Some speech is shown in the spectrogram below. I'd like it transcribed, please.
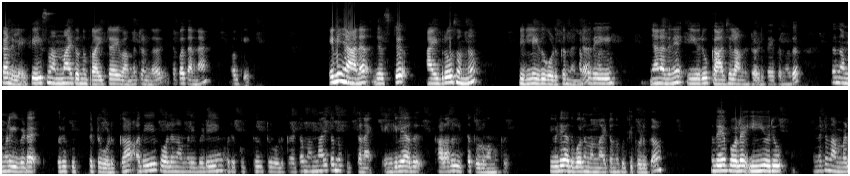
കണ്ടില്ലേ? ഫേസ് നന്നായിട്ടൊന്ന് ബ്രൈറ്റ് ആയി വന്നിട്ടുണ്ട്. ഇട്ടപ്പോ തന്നെ. ഓക്കെ ഇനി ഞാൻ ജസ്റ്റ് ഐബ്രോസ് ഒന്ന് ഫില്ല് ചെയ്ത് കൊടുക്കുന്നുണ്ട്. അപ്പൊ ദേ ഞാൻ അതിന് ഈ ഒരു കാജലാണ് കേട്ടോ എടുത്തേക്കുന്നത്. നമ്മൾ ഇവിടെ ഒരു കുത്തിട്ട് കൊടുക്കുക. അതേപോലെ നമ്മൾ ഇവിടെയും ഒരു കുത്തിട്ട് കൊടുക്കുക കേട്ടോ. നന്നായിട്ടൊന്ന് കുത്തണേ. എങ്കിലേ അത് കളർ കിട്ടത്തുള്ളൂ നമുക്ക്. ഇവിടെ അതുപോലെ നന്നായിട്ടൊന്ന് കുത്തി കൊടുക്കുക. അതേപോലെ ഈ ഒരു എന്നിട്ട് നമ്മൾ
